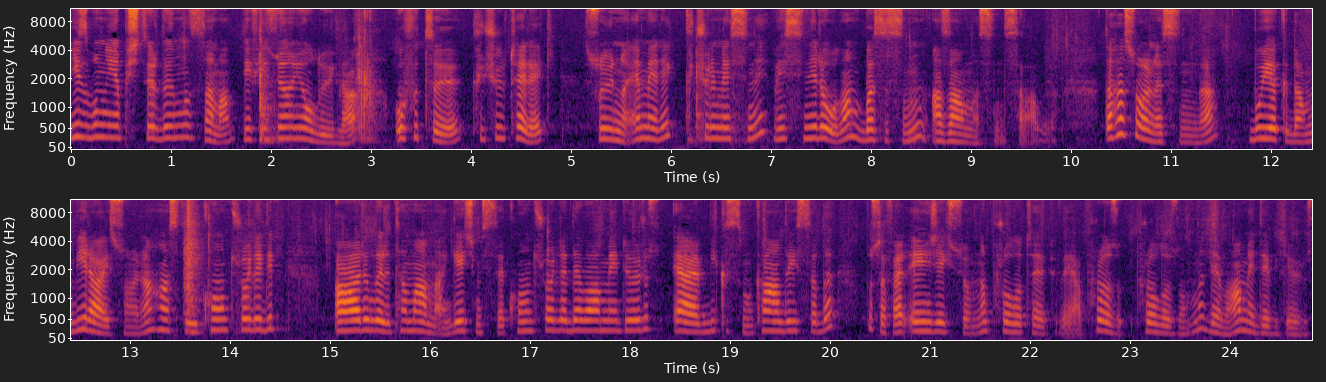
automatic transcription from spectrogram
Biz bunu yapıştırdığımız zaman difüzyon yoluyla o fıtığı küçülterek, suyunu emerek küçülmesini ve sinire olan basısının azalmasını sağlıyor. Daha sonrasında bu yakıdan bir ay sonra hastayı kontrol edip ağrıları tamamen geçmişse kontrolle devam ediyoruz. Eğer bir kısmı kaldıysa da bu sefer enjeksiyonla, proloterapi veya proz- prolozonla devam edebiliyoruz.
